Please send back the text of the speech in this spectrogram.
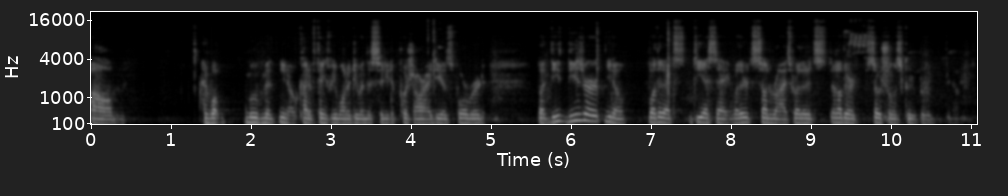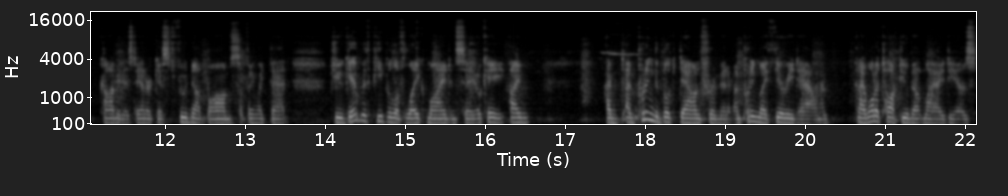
um, and what movement, you know, kind of things we want to do in the city to push our ideas forward. But these, these are, you know, whether that's DSA, whether it's Sunrise, whether it's another socialist group or, you know, communist, anarchist, food not bombs, something like that. Do you get with people of like mind and say, okay, I'm I'm, I'm putting the book down for a minute. I'm putting my theory down, and I want to talk to you about my ideas.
